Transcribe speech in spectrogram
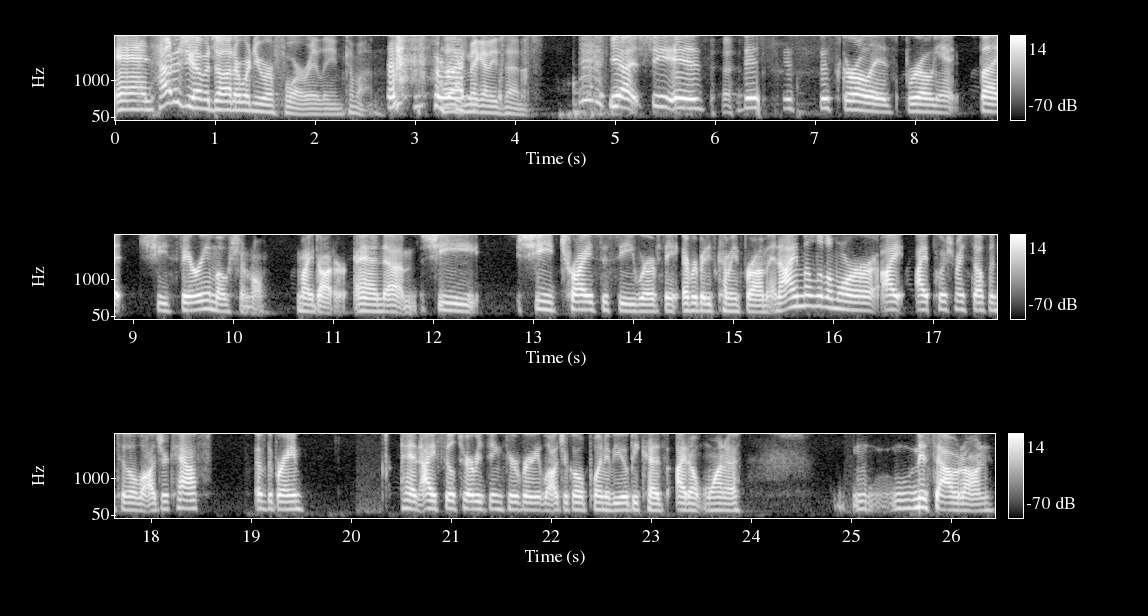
And How did you have a daughter when you were four, Raylene? Come on. That right, doesn't make any sense. yeah, she is this this this girl is brilliant, but she's very emotional, my daughter. And um she she tries to see where everybody's coming from and I'm a little more I I push myself into the logic half of the brain. And I filter everything through a very logical point of view because I don't want to miss out on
